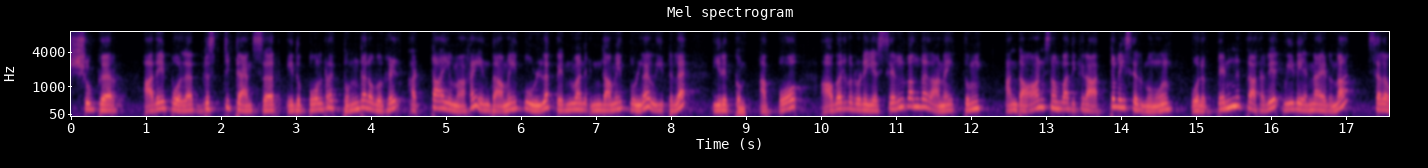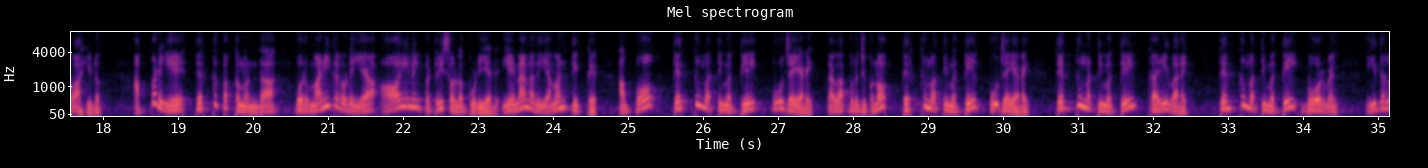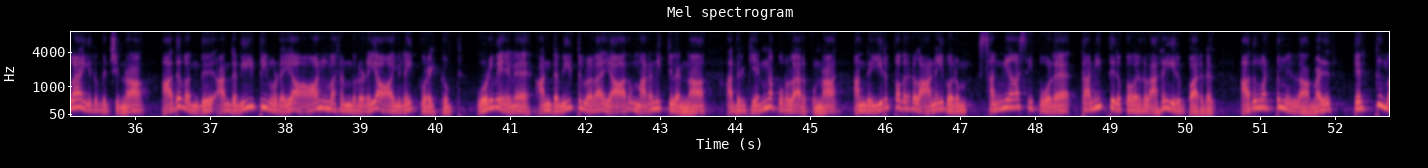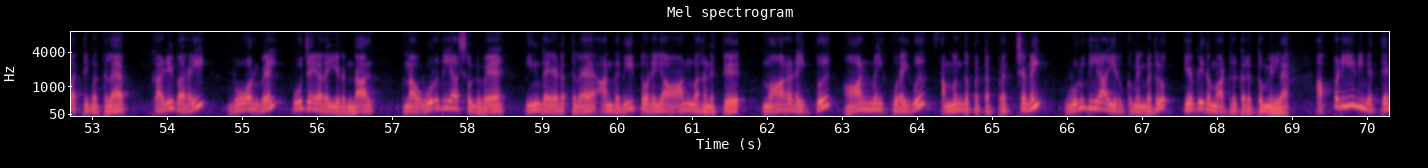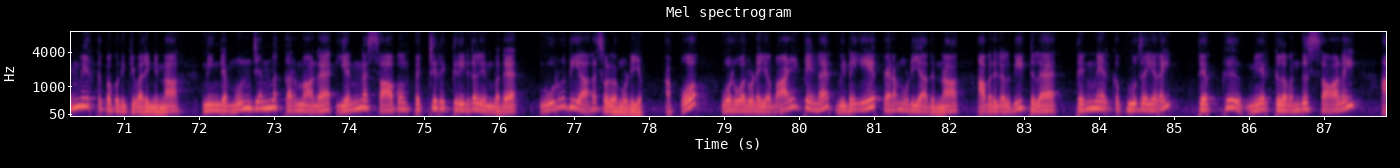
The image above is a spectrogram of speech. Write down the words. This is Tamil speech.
சுகர் அதே போல் பிரிஸ்ட் கேன்சர் இது போன்ற தொந்தரவுகள் கட்டாயமாக இந்த அமைப்பு உள்ள பெண்மண் இந்த அமைப்பு உள்ள வீட்டில் இருக்கும். அப்போது அவர்களுடைய செல்வங்கள் அனைத்தும் அந்த ஆண் சம்பாதிக்கிற அத்துணை செல்வமும் ஒரு பெண்ணுக்காகவே வீடு என்ன ஆயிடும்னா செலவாகிடும். அப்படியே தெற்கு பக்கம் வந்தால் ஒரு மனிதனுடைய ஆயுளை பற்றி சொல்லக்கூடியது. ஏன்னா அது யமன் திக்கு அப்போது தெற்கு மத்திமத்தில் பூஜை அறை. நல்லா புரிஞ்சுக்கணும். தெற்கு மத்திமத்தில் பூஜை அறை. தெற்கு மத்திமத்தில் கழிவறை. தெற்கு மத்திமத்தில் போர்வெல். இதெல்லாம் இருந்துச்சுன்னா அது வந்து அந்த வீட்டினுடைய ஆண் மகன்களுடைய ஆயுளை குறைக்கும். ஒருவேளை அந்த வீட்டில் யாரும் மரணிக்கலைன்னா அதற்கு என்ன பொருளாக இருக்கும்னா அங்கே இருப்பவர்கள் அனைவரும் சந்நியாசி போல தனித்து இருப்பவர்களாக இருப்பார்கள். அது மட்டும் இல்லாமல் தெற்கு மத்திமத்தில் கழிவறை போர்வெல் பூஜை அறை இருந்தால் நான் உறுதியாக சொல்லுவேன் இந்த இடத்துல அந்த வீட்டுடைய ஆண்மகனுக்கு மாரடைப்பு ஆண்மை குறைவு சம்பந்தப்பட்ட பிரச்சனை உறுதியாக இருக்கும் என்பதிலும் எவ்வித மாற்று கருத்தும் இல்லை. அப்படியே நீங்கள் தென்மேற்கு பகுதிக்கு வரீங்கன்னா நீங்கள் முன்ஜென்ம கர்மால என்ன சாபம் பெற்றிருக்கிறீர்கள் என்பதை உறுதியாக சொல்ல முடியும். அப்போது ஒருவருடைய வாழ்க்கையில் விடையே பெற முடியாதுன்னா அவர்கள் வீட்டில் தென்மேற்கு பூஜையறை தெற்கு மேற்கில் வந்து சாலை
